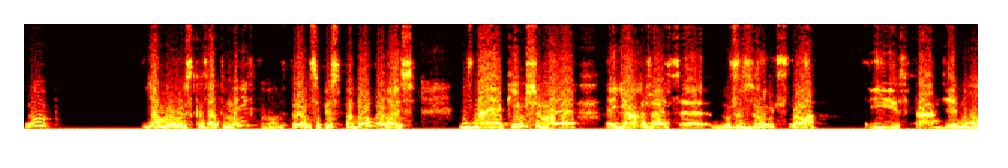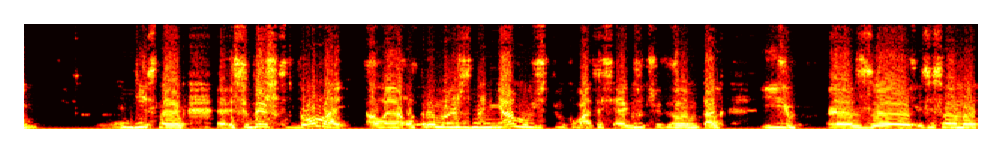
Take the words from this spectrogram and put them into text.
Ну, я можу сказати, мені в принципі сподобалось, не знаю як іншим, але я вважаю це дуже зручно і справді, ну, дійсно, як е, сидиш вдома, але отримуєш знання, можеш спілкуватися як з учителем, так і е, з, зі своїми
